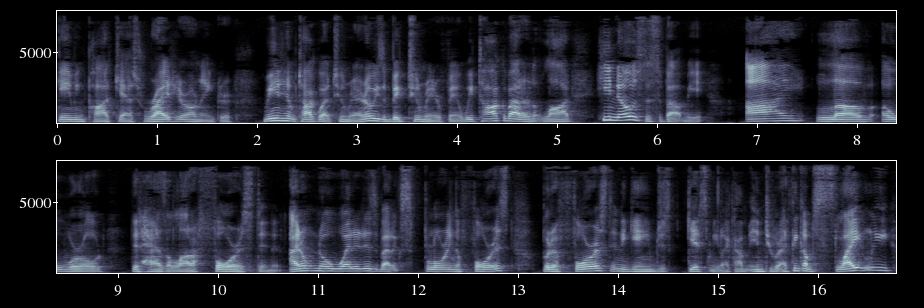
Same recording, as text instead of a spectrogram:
gaming podcast right here on Anchor. Me and him talk about Tomb Raider. I know he's a big Tomb Raider fan. We talk about it a lot. He knows this about me. I love a world that has a lot of forest in it. I don't know what it is about exploring a forest, but a forest in a game just gets me. Like I'm into it. I think I'm slightly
